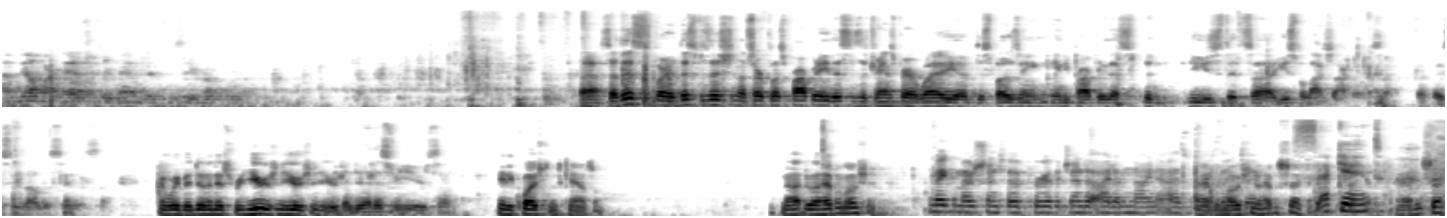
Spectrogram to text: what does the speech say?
I'm Dale Martinez, Fleet Manager for the City of Rockport. Uh, So this, for disposition of surplus property, this is a transparent way of disposing any property that's been used, its uh, useful life cycle. So That basically is all this is. So And we've been doing this for years and years and years. We've been doing this for years, so. Any questions, council? If not, do I have a motion? Make a motion to approve agenda item nine as I have a motion, do I have a second? Second. I have a second.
